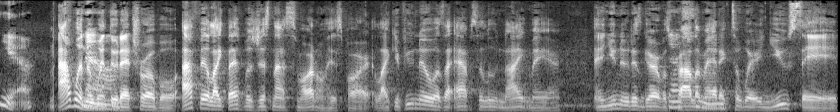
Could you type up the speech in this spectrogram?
Yeah. I wouldn't have went through that trouble. I feel like that was just not smart on his part. Like if you knew it was an absolute nightmare and you knew this girl was That's problematic to where you said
